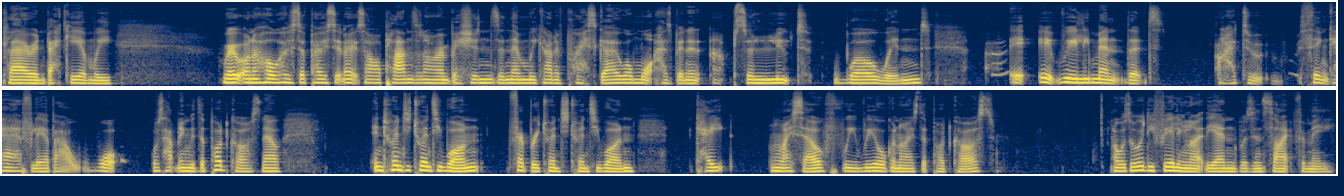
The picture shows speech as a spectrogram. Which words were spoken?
Claire and Becky and we wrote on a whole host of post it notes our plans and our ambitions and then we kind of press go on what has been an absolute whirlwind. Uh, it, it really meant that I had to think carefully about what was happening with the podcast. Now, in 2021, February 2021, Kate and myself, we reorganized the podcast. I was already feeling like the end was in sight for me.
